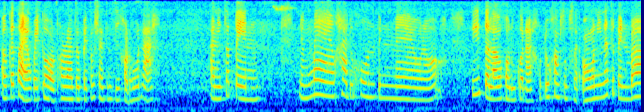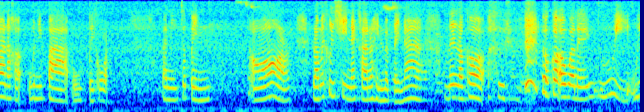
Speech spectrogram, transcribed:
เอากระต่ายออกไปก่อนเพราะเราจะเป็นต้องใช้จริงๆขอโทษนะ อันนี้จะเป็นน้องแมวค่ะทุกคนเป็นแมวเนาะนี่แต่เราขอดูก่อนนะดูความสงสัยอ๋อวันนี้น่าจะเป็นบ้านนะคะวันนี้ปลาโอ้ไปก่อนอันนี้จะเป็นอ๋อเราไม่คุ้นชินนะคะ เราเห็นแบบในหน้าเล่นแล้วก็แล้วก็เอามาเลยอุ้ยอุ้ย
